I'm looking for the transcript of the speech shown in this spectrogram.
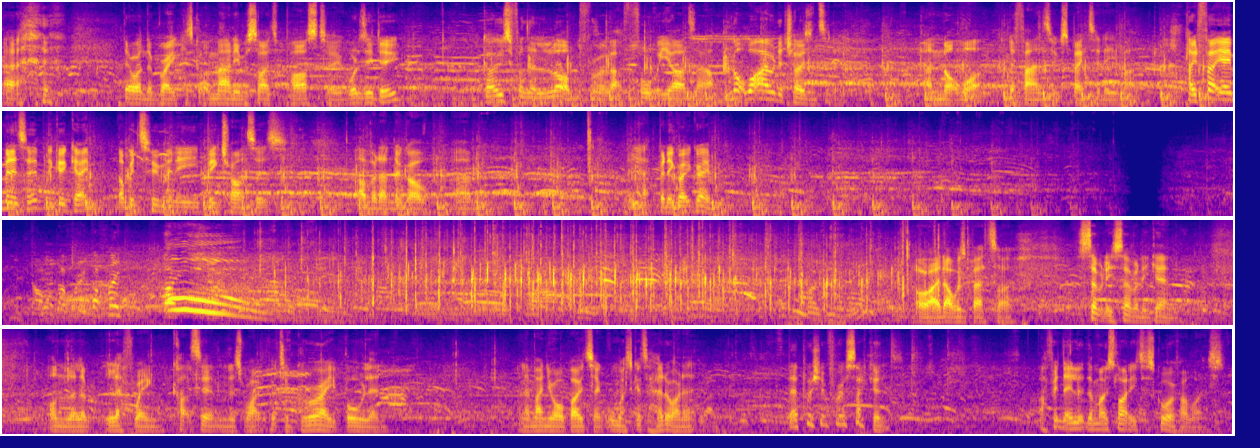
Uh, they're on the break. He's got a man either side to pass to. What does he do? Goes for the lob from about 40 yards out. Not what I would have chosen to do, and not what the fans expected either. Played 38 minutes here, been a good game. Not been too many big chances, other than the goal. Um, yeah, been a great game. Oh! All right, that was better. 77 again on the left wing, cuts in on his right, puts a great ball in. And Emmanuel Boateng almost gets a header on it. They're pushing for a second. I think they look the most likely to score, if I'm honest.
